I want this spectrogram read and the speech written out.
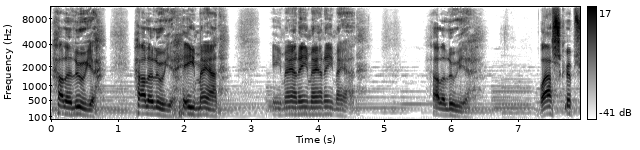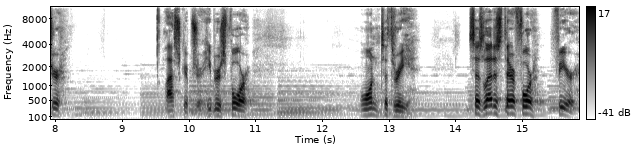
Hallelujah. Hallelujah. Amen. Amen. Amen. Amen. Hallelujah. Last scripture. Last scripture. Hebrews 4 1 to 3. It says, Let us therefore fear,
